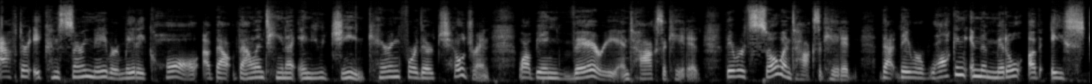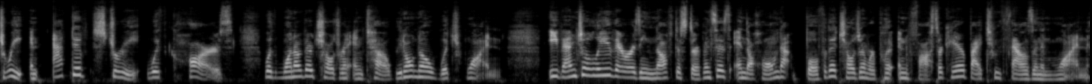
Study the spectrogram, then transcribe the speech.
after a concerned neighbor made a call about Valentina and Eugene caring for their children while being very intoxicated. They were so intoxicated that they were walking in the middle of a street, an active street with cars with one of their children in tow. We don't know which one. Eventually, there was enough disturbances in the home that both of the children were put in foster care by 2001.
